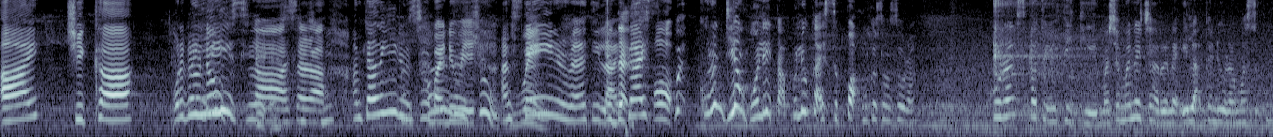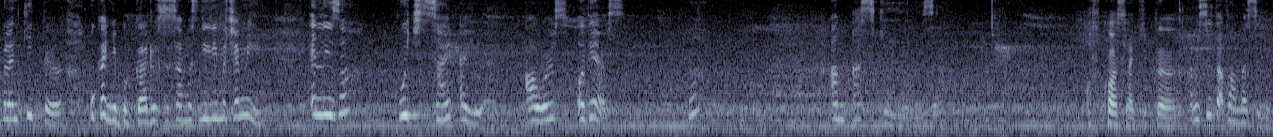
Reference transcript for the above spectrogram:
I, Chika, what are we gonna do? Please lah, Sarah. I'm telling you the truth, by the way. I'm staying in reality lah. Eh, Guys, all. Wait, korang diam boleh tak? Perlu kat support muka seorang-seorang? Korang sepatutnya fikir macam mana cara nak elakkan dia orang masuk kumpulan kita, bukannya bergaduh sesama sendiri macam ni. And Liza, which side are you at? Ours or theirs? Huh? I'm asking you, course lah kita. Habis tu tak faham bahasa ni.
